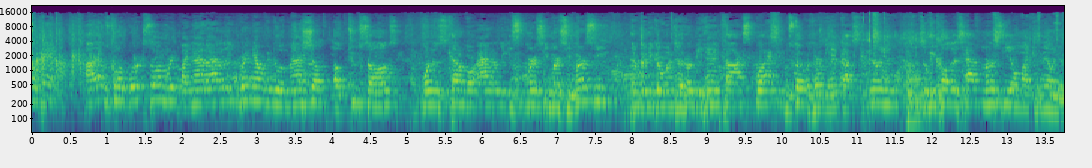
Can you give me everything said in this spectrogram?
Okay, uh, that was called Work Song, written by Nat Adderley. Right now we're going to do a mashup of two songs. One is Cannonball Adderley's Mercy, Mercy, Mercy. Then we're going to go into Herbie Hancock's, well actually we'll start with Herbie Hancock's Chameleon. So we call this Have Mercy on My Chameleon.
